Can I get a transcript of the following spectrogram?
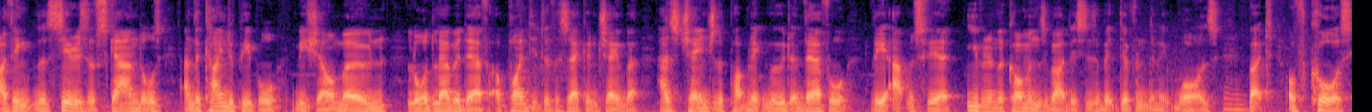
I think the series of scandals and the kind of people, Michelle Mone, Lord Lebedev, appointed to the second chamber, has changed the public mood, and therefore the atmosphere, even in the Commons, about this is a bit different than it was. Mm. But of course,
